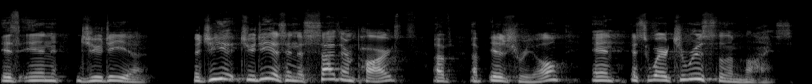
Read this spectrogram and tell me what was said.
is in Judea. Now, Judea is in the southern part of, of Israel, and it's where Jerusalem lies.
